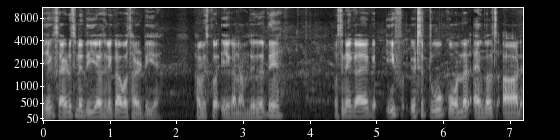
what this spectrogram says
एक साइड उसने दी है, उसने कहा वो थर्टी है। हम इसको ए का नाम दे देते हैं। उसने कहा है कि if its two corner angles are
